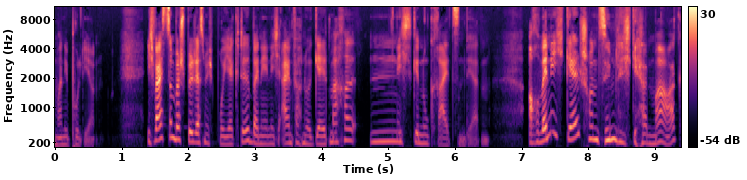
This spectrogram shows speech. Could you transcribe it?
manipulieren. Ich weiß zum Beispiel, dass mich Projekte, bei denen ich einfach nur Geld mache, nicht genug reizen werden. Auch wenn ich Geld schon ziemlich gern mag,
